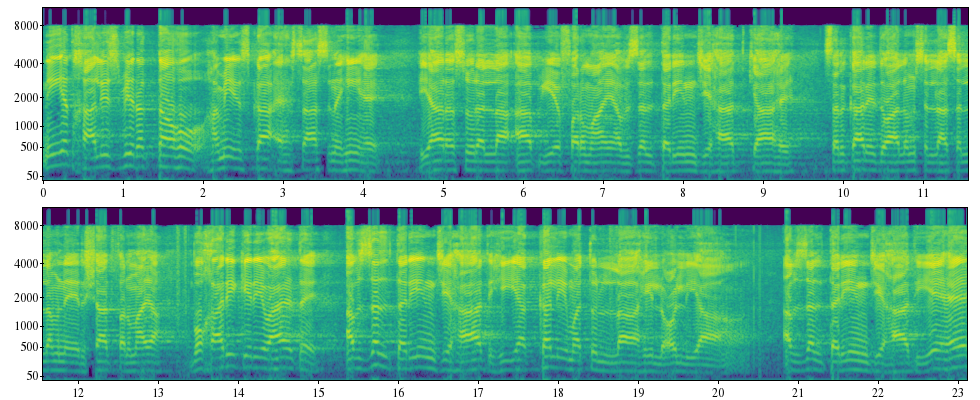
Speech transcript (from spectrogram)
نیت خالص بھی رکھتا ہو، ہمیں اس کا احساس نہیں ہے۔ یا رسول اللہ، آپ یہ فرمائیں، افضل ترین جہاد کیا ہے؟ سرکار دو عالم صلی اللہ علیہ وسلم نے ارشاد فرمایا، بخاری کی روایت ہے، افضل ترین جہاد ہی کلمت اللہ العلیاء افضل ترین جہاد یہ ہے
